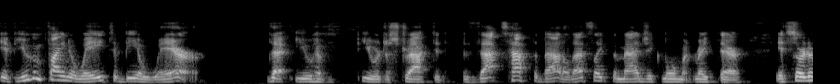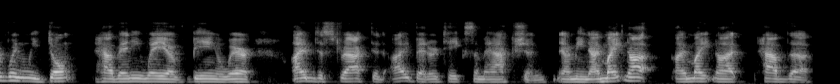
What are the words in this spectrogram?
if you can find a way to be aware that you have you were distracted, that's half the battle. That's like the magic moment right there. It's sort of when we don't have any way of being aware i'm distracted i better take some action. I mean i might not i might not have the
